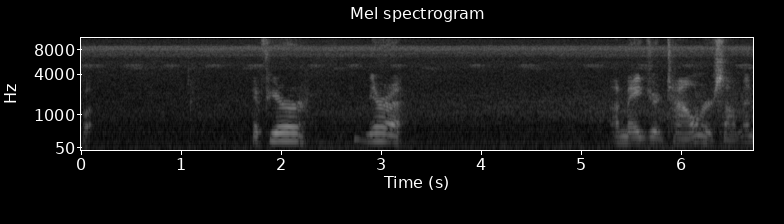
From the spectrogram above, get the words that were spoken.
but if you're near a a major town or something.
